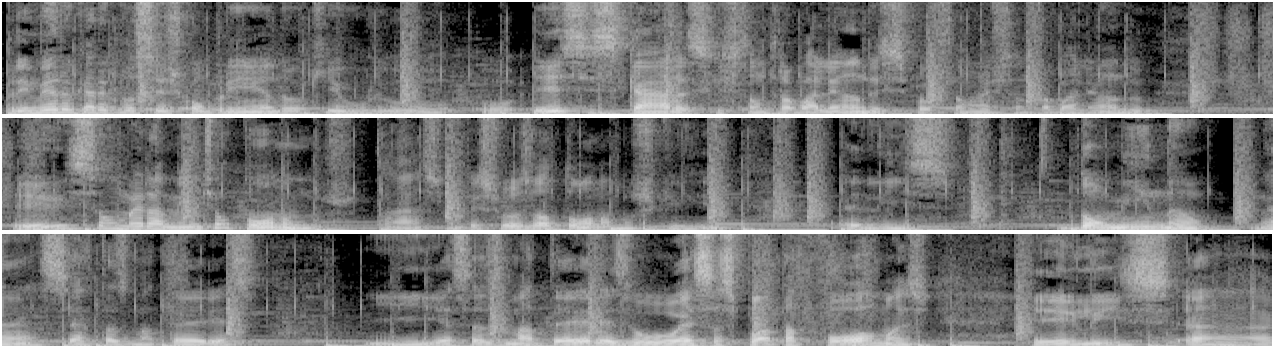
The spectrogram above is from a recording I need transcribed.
Primeiro eu quero que vocês compreendam que o, o, o, esses caras que estão trabalhando, esses profissionais que estão trabalhando, eles são meramente autônomos, tá? São pessoas autônomos que eles dominam né, certas matérias e essas matérias ou essas plataformas, eles ah,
